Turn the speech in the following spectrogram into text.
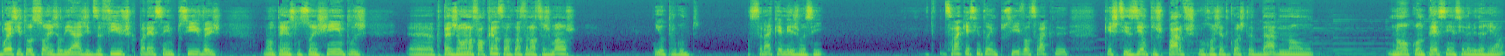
boas situações, aliás, e desafios que parecem impossíveis, não têm soluções simples, uh, que estejam ao nosso alcance, ao alcance das nossas mãos. E eu pergunto, será que é mesmo assim? Será que é assim tão impossível? Será que, que estes exemplos parvos que o Rogério gosta de dar não, não acontecem assim na vida real?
